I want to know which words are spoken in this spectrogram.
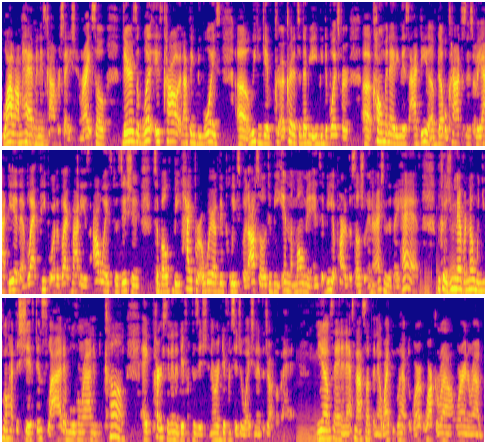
while I'm having this mm-hmm. conversation, right? So there's a, what is called, and I think Du Bois, uh, we can give uh, credit to W.E.B. Du Bois for uh, culminating this idea of double consciousness or the idea that black people or the black body is always positioned to both be hyper aware of the police, but also to be in the moment and to be a part of the social interactions that they have mm-hmm. because you never know when you're going to have to shift and slide and move around and become become a person in a different position or a different situation at the drop of a hat. Mm-hmm. You know what I'm saying? And that's not something that white people have to work, walk around worrying around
